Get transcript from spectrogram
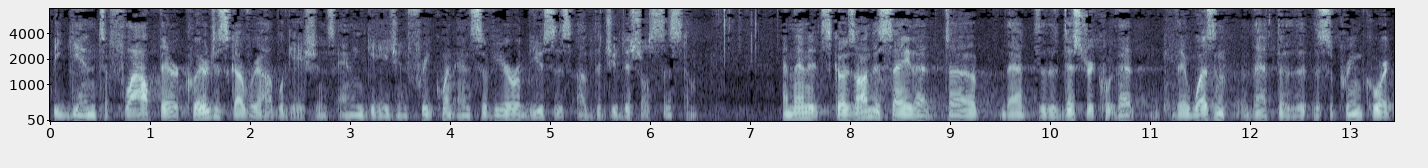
begin to flout their clear discovery obligations and engage in frequent and severe abuses of the judicial system. And then it goes on to say that uh, that the district that there wasn't that the, the, Supreme Court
